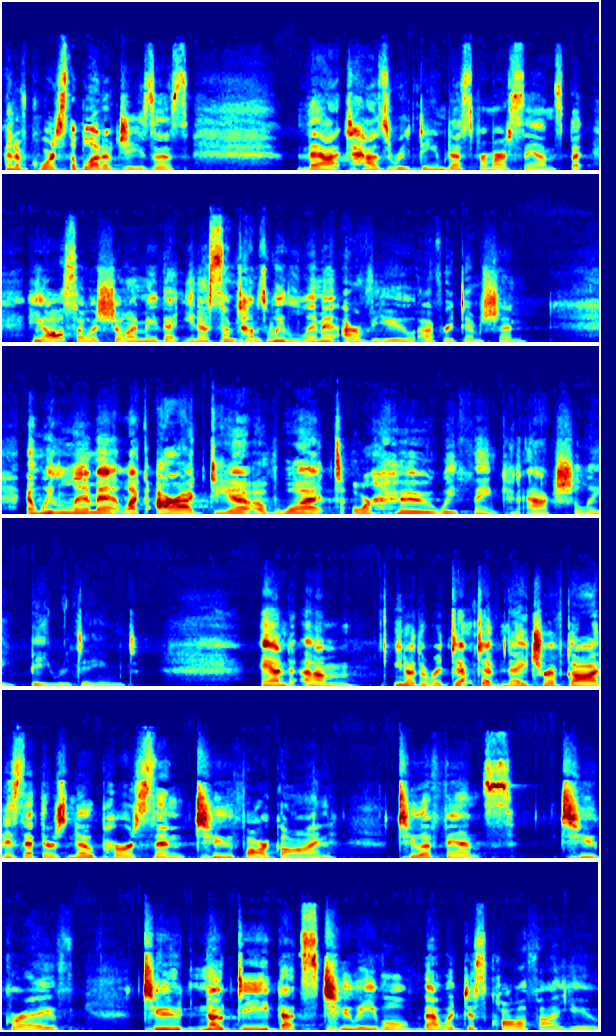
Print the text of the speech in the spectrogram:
And of course, the blood of Jesus that has redeemed us from our sins. But he also is showing me that, you know, sometimes we limit our view of redemption. And we limit, like, our idea of what or who we think can actually be redeemed. And, um, you know, the redemptive nature of God is that there's no person too far gone, too offense, too grave, no deed that's too evil that would disqualify you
